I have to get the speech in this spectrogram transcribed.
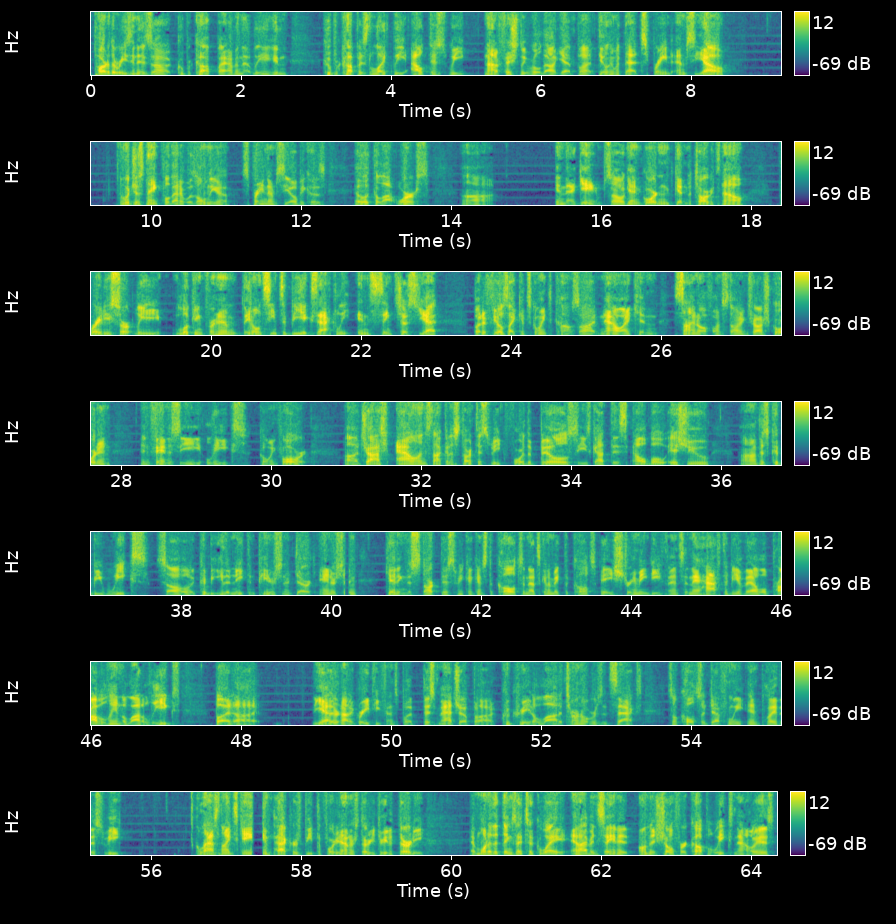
Part of the reason is uh, Cooper Kupp I have in that league, and Cooper Kupp is likely out this week. Not officially ruled out yet, but dealing with that sprained MCL. We're just thankful that it was only a sprained MCL because it looked a lot worse uh, in that game. So again, Gordon getting the targets now. Brady certainly looking for him. They don't seem to be exactly in sync just yet but it feels like it's going to come. So I, now I can sign off on starting Josh Gordon in fantasy leagues going forward. Uh, Josh Allen's not going to start this week for the Bills. He's got this elbow issue. Uh, this could be weeks, so it could be either Nathan Peterman or Derek Anderson getting the start this week against the Colts, and that's going to make the Colts a streaming defense, and they have to be available probably in a lot of leagues. But uh, yeah, they're not a great defense, but this matchup uh, could create a lot of turnovers and sacks. So Colts are definitely in play this week. Last night's game, Packers beat the 49ers 33 to 30. And one of the things I took away, and I've been saying it on this show for a couple weeks now, is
